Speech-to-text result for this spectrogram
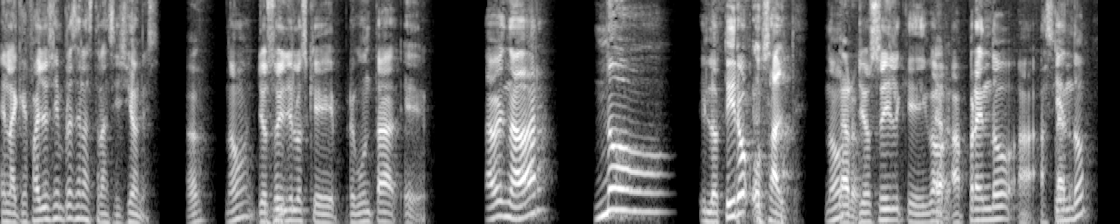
En la que fallo siempre es en las transiciones. Ah. ¿No? Yo soy de los que pregunta, eh, ¿sabes nadar? No. Y lo tiro o salto. ¿no? Yo soy el que digo, aprendo haciendo.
